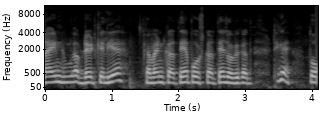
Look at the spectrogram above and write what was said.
नाइन अपडेट के लिए कमेंट करते हैं, पोस्ट करते हैं, जो भी करते हैं। ठीक है? तो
